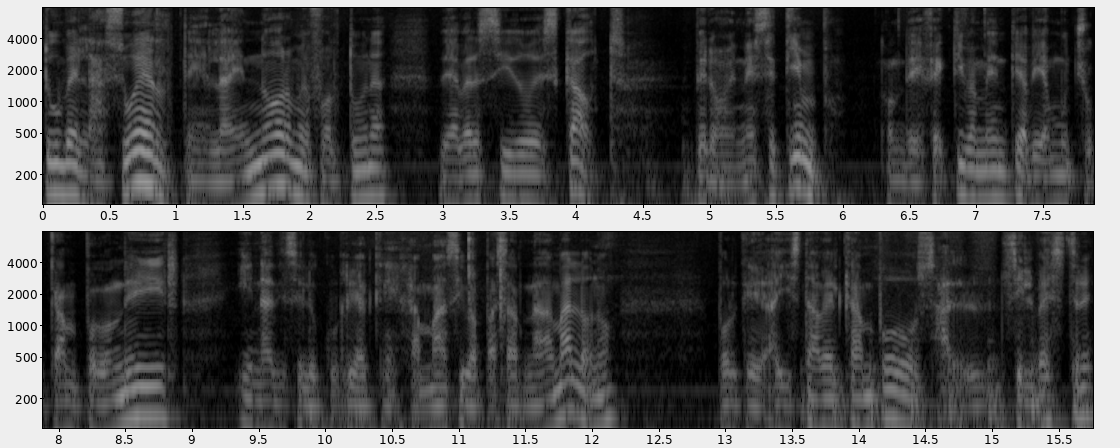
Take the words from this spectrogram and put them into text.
tuve la suerte, la enorme fortuna de haber sido scout, pero en ese tiempo, donde efectivamente había mucho campo donde ir y nadie se le ocurría que jamás iba a pasar nada malo, ¿no? Porque ahí estaba el campo silvestre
